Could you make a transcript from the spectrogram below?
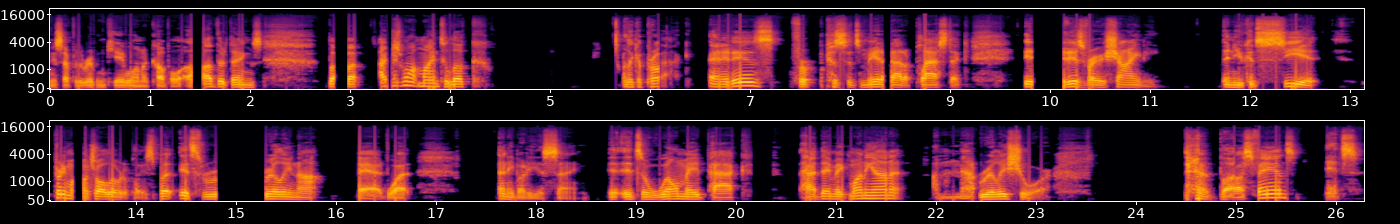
except for the ribbon cable and a couple other things. But, but I just want mine to look like a Pro pack. And it is for because it's made out of plastic, it, it is very shiny. And you can see it pretty much all over the place. But it's really not bad what anybody is saying. It, it's a well made pack. Had they make money on it? I'm not really sure. but us fans, it's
